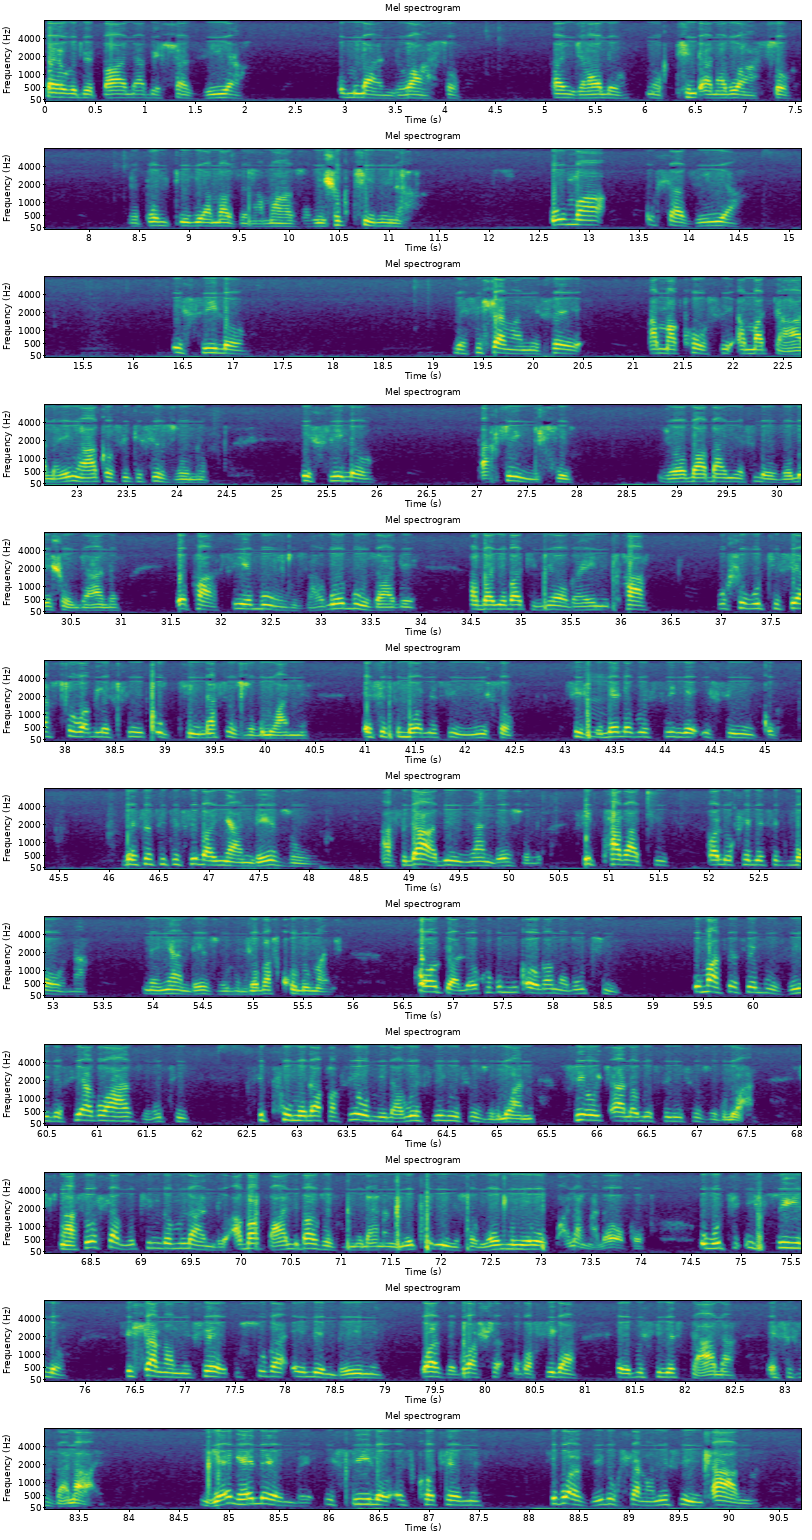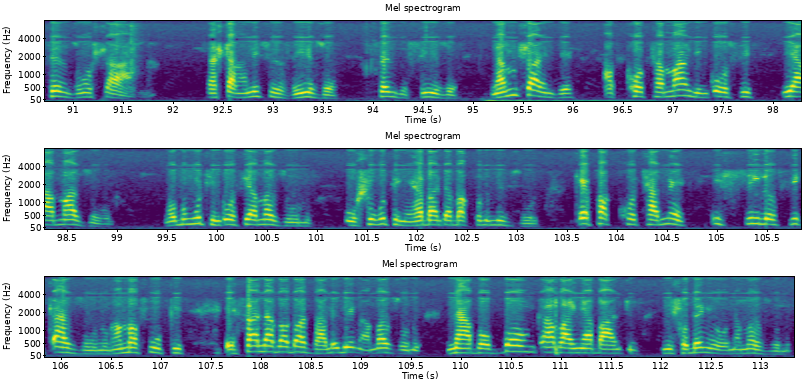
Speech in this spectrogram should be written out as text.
Bayoke bebhala behlaziya umlando waso kanjalo nokuthintana kwaso nepolitiki yamazwe ngamazwe. Ngisho ukuthini na? Uma uhlaziya isilo besihlanganise amakhosi amadala. Ingakho sithi sizulu isilo asiyihle njengoba abanye sibeze besho njalo. Kepha siyebuza. Kwebuza ke abanye bathi inyoka yeni cha kusho ukuthi siyasuka kulesiqu thina sizukulwane esisibone siyiso. Sidlulele kwesinye isiqu. Bese sithi siba nyandezulu. Asikabi inyandezulu siphakathi kwalokho besikubona nenyandezulu njengoba sikhuluma nje. Kodwa lokho kumqoka ngokuthi uma sesebuzile siyakwazi ukuthi siphume lapha siyomila kwesinye isizukulwane siyotshala kwesinye isizukulwane. Ngasohlangothini lomlando ababhali bazovumelana ngeqiniso ngomunye wobhala ngalokho ukuthi isilo sihlanganise kusuka elembeni kwaze kwafika kwisilo esidala esisizalayo. Njengelembe isilo esikhotheme sikwazile ukuhlanganisa izinhlanga senza uhlanga sahlanganisa izizwe senza isizwe. Namhlanje akukhothamanga inkosi yamaZulu ngoba umuthi inkosi yamaZulu usho ukuthi ngeyabantu abakhuluma isiZulu kepha kukhothame isilo sikaZulu ngamafuphi esalaba abazali bengamaZulu nabo bonke abanye abantu ngisho bengeyona amaZulu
